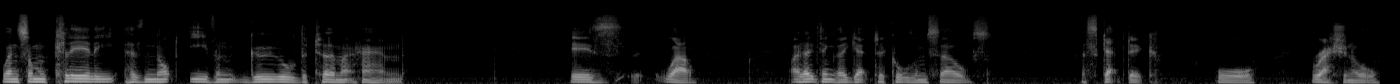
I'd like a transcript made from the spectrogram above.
when someone clearly has not even Googled the term at hand is well, I don't think they get to call themselves a skeptic or rational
